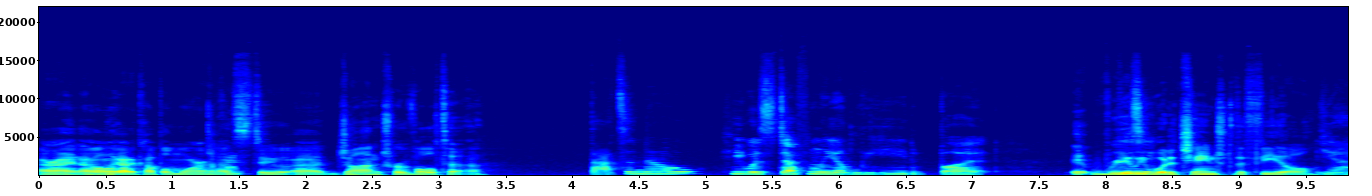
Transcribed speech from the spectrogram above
All right i've only got a couple more Okay. let's do uh, john travolta that's a no, he was definitely a lead, but it really he- would have changed the feel yeah,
